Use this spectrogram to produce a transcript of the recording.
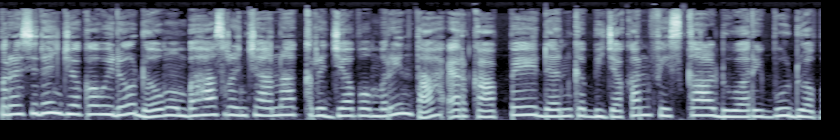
Presiden Joko Widodo membahas rencana kerja pemerintah RKP dan kebijakan fiskal 2025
